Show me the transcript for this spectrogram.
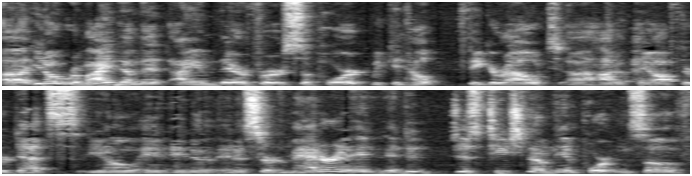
uh, you know remind them that i am there for support. We can help figure out uh, how to pay off their debts you know in, in, a, in a certain manner and, and to just teach them the importance of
